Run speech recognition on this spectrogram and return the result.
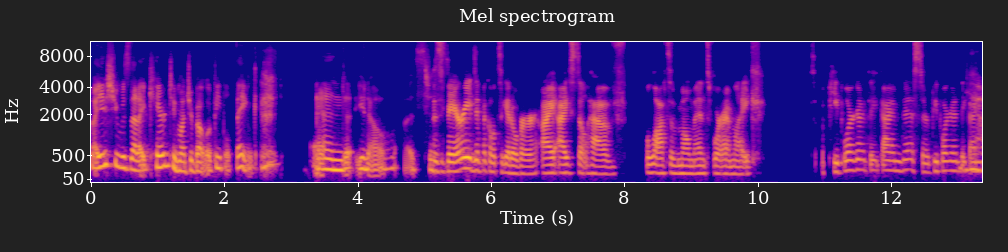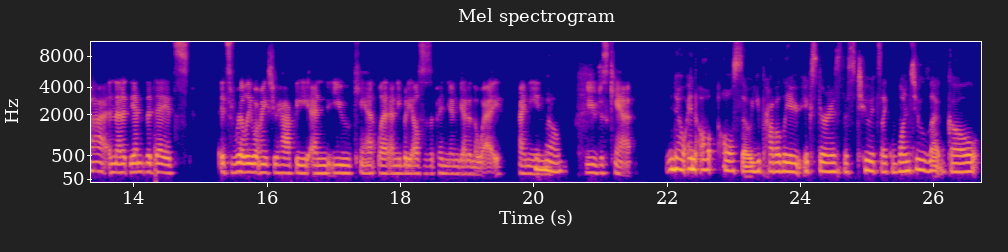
my issue was that i cared too much about what people think and you know it's just it's very difficult to get over. I i still have lots of moments where i'm like people are going to think i'm this or people are going to think yeah. i'm that. And then at the end of the day it's it's really what makes you happy and you can't let anybody else's opinion get in the way. I mean no. you just can't. No and also you probably experience this too. It's like once you let go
